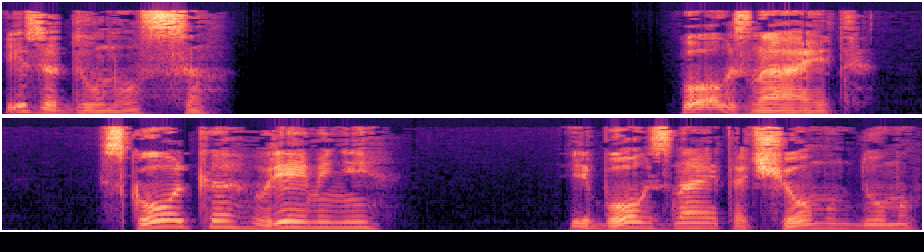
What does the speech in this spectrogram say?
и задумался. Бог знает, сколько времени, и Бог знает, о чем он думал.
